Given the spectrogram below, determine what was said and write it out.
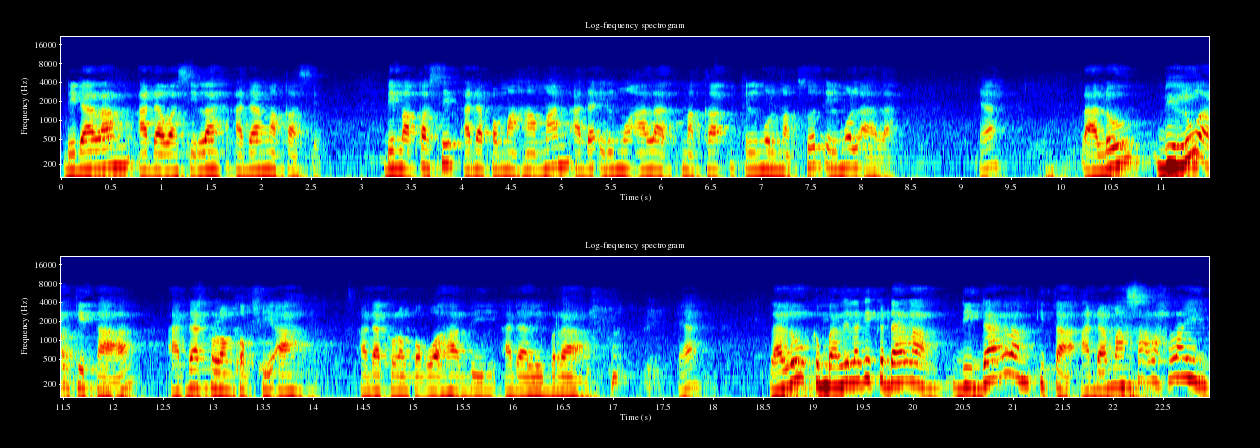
Di dalam ada wasilah, ada makasid. Di makasid ada pemahaman, ada ilmu alat, maka ilmu maksud, ilmu alat. Ya. Lalu di luar kita ada kelompok Syiah, ada kelompok Wahabi, ada liberal. Ya. Lalu kembali lagi ke dalam. Di dalam kita ada masalah lain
